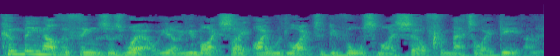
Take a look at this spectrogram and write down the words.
can mean other things as well. You know, you might say, I would like to divorce myself from that idea. Mm.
